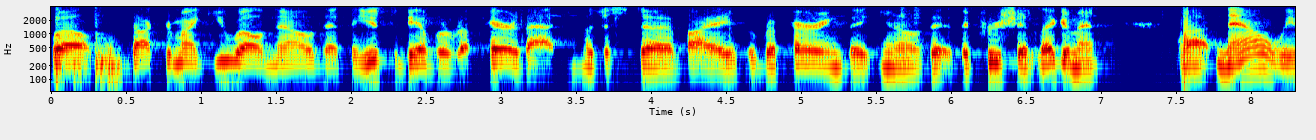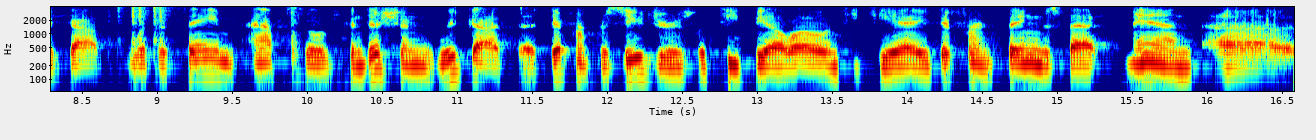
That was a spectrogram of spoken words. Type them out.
Well, Dr. Mike, you well know that they used to be able to repair that, you know, just uh, by repairing the, you know, the, the cruciate ligament. Uh, now we've got, with the same absolute condition, we've got uh, different procedures with TPLO and TTA, different things that, man, uh,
